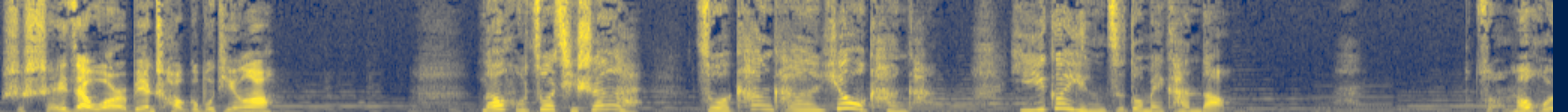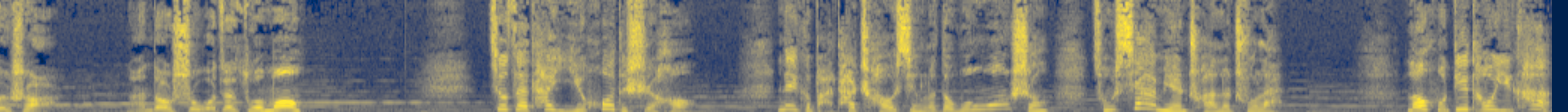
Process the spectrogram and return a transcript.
是谁在我耳边吵个不停啊？老虎坐起身来，左看看，右看看，一个影子都没看到。怎么回事？难道是我在做梦？就在他疑惑的时候，那个把他吵醒了的嗡嗡声从下面传了出来。老虎低头一看，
